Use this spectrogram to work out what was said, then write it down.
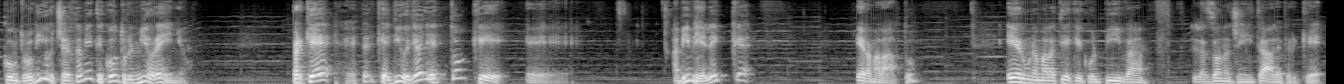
contro Dio, certamente contro il mio regno. Perché? Perché Dio gli ha detto che eh, Abimelech era malato, era una malattia che colpiva la zona genitale perché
